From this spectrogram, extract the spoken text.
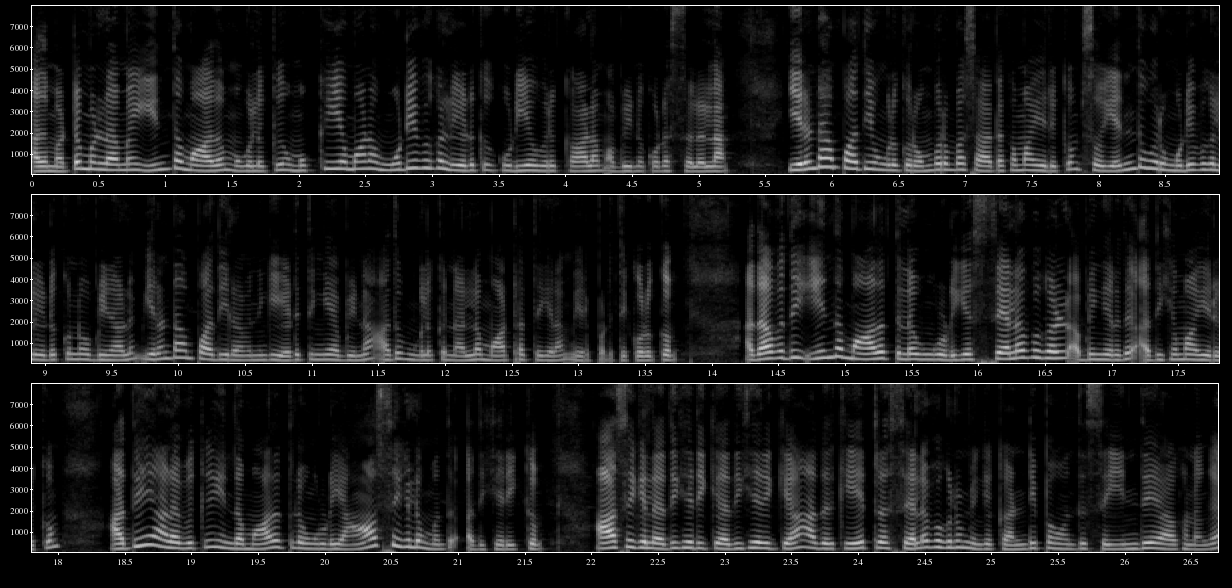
அது மட்டும் இல்லாமல் இந்த மாதம் உங்களுக்கு முக்கியமான முடிவுகள் எடுக்கக்கூடிய ஒரு காலம் அப்படின்னு கூட சொல்லலாம். இரண்டாம் பாதி உங்களுக்கு ரொம்ப ரொம்ப சாதகமாக இருக்கும். ஸோ எந்த ஒரு முடிவுகள் எடுக்கணும் அப்படின்னாலும் இரண்டாம் பாதியில் நீங்கள் எடுத்தீங்க அப்படின்னா அது உங்களுக்கு நல்ல மாற்றத்தை எல்லாம் ஏற்படுத்தி கொடுக்கும். அதாவது இந்த மாதத்தில் உங்களுடைய செலவுகள் அப்படிங்கிறது அதிகமாக இருக்கும். அது அதே அளவுக்கு இந்த மாதத்தில் உங்களுடைய ஆசைகளும் வந்து அதிகரிக்கும். ஆசைகள் அதிகரிக்க அதிகரிக்க அதற்கு ஏற்ற செலவுகளும் நீங்கள் கண்டிப்பாக வந்து செய்தே ஆகணுங்க.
